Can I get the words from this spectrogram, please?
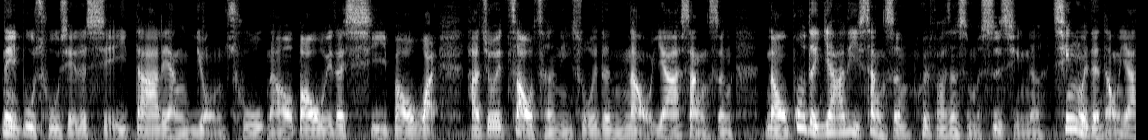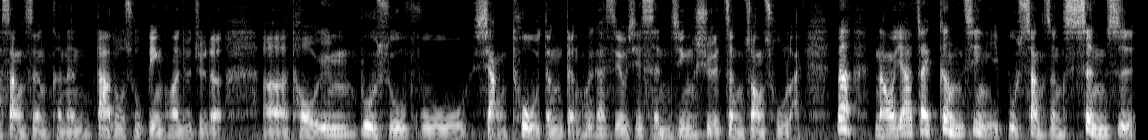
内部出血的血液大量涌出，然后包围在细胞外，它就会造成你所谓的脑压上升。脑部的压力上升会发生什么事情呢？轻微的脑压上升，可能大多数病患就觉得呃头晕不舒服、想吐等等，会开始有一些神经学症状出来。那脑压再更进一步上升，甚至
